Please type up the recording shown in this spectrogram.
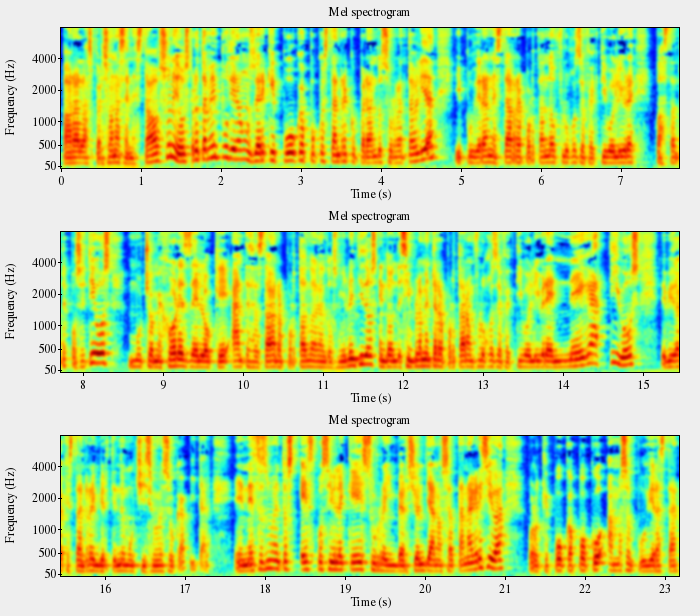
para las personas en Estados Unidos, pero también pudiéramos ver que poco a poco están recuperando su rentabilidad y pudieran estar reportando flujos de efectivo libre bastante positivos, mucho mejores de lo que antes estaban reportando en el 2022, en donde simplemente reportaron flujos de efectivo libre negativos debido a que están reinvirtiendo muchísimo en su capital. En estos momentos es posible que su reinversión ya no sea tan agresiva porque poco a poco Amazon pudiera estar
